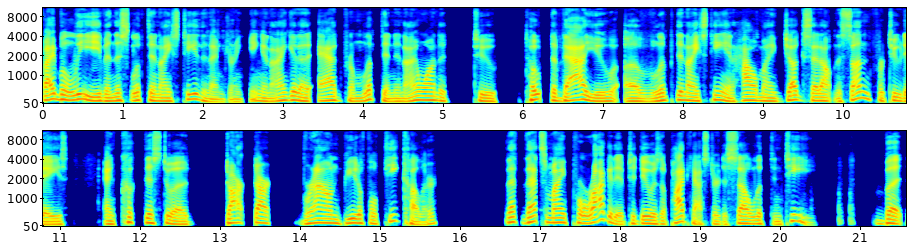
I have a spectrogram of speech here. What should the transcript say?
if I believe in this Lipton iced tea that I'm drinking and I get an ad from Lipton and I wanted to tote the value of Lipton iced tea and how my jug sat out in the sun for two days and cook this to a dark, dark brown, beautiful tea color, that that's my prerogative to do as a podcaster to sell Lipton tea. But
